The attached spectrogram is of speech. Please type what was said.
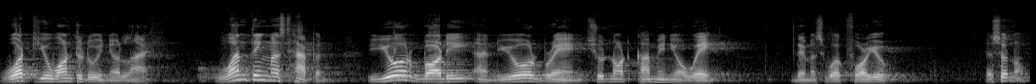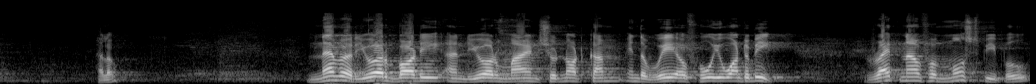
what you want to do in your life. One thing must happen, your body and your brain should not come in your way they must work for you. Yes or no? Hello? Never your body and your mind should not come in the way of who you want to be. Right now for most people,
